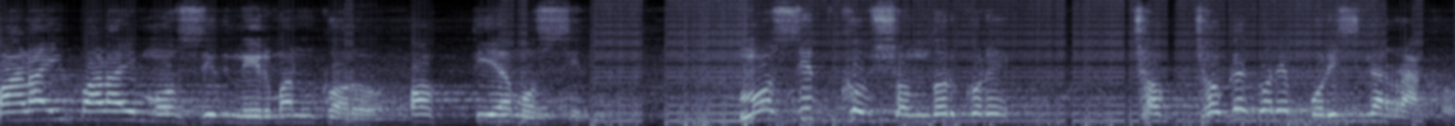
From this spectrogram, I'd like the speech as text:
পাড়ায় পাড়ায় মসজিদ নির্মাণ করো, অক্তিয়া মসজিদ। মসজিদ খুব সুন্দর করে ঝকঝকে করে পরিষ্কার রাখো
